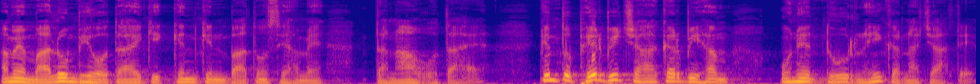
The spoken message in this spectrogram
हमें मालूम भी होता है कि किन किन बातों से हमें तनाव होता है, किंतु फिर भी चाहकर भी हम उन्हें दूर नहीं करना चाहते।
